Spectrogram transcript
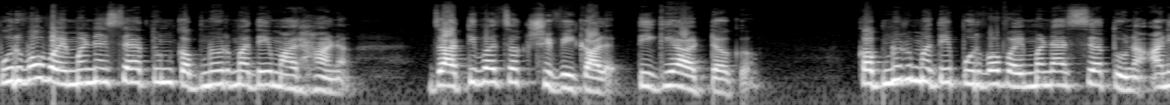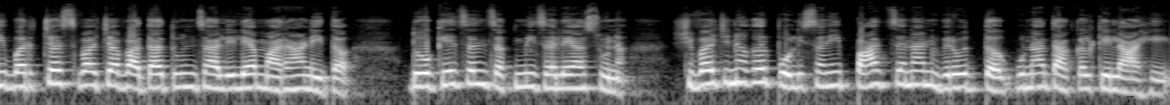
पूर्व वैमनस्यातून कबनूरमध्ये मारहाण. जातीवाचक शिवीगाळ तिघे अटक. कबनूरमध्ये पूर्व वैमनस्यातून आणि वर्चस्वाच्या वादातून झालेल्या मारहाणीत दोघे जण जखमी झाले असून शिवाजीनगर पोलिसांनी पाच जणांविरुद्ध गुन्हा दाखल केला आहे.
